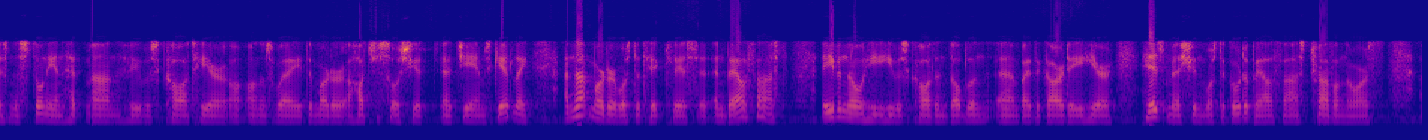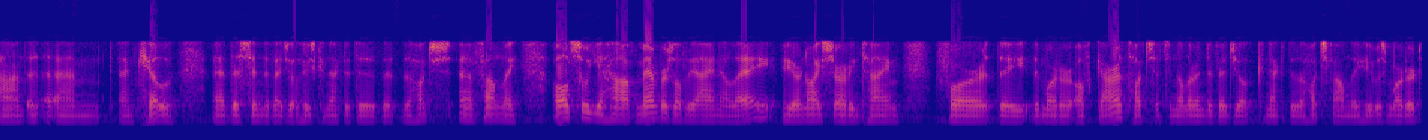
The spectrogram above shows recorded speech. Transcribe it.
is an Estonian hitman who was caught here on his way to murder a Hutch associate, uh, James Gately. And that murder was to take place in Belfast. Even though he, he was caught in Dublin um, by the Gardaí here, his mission was to go to Belfast, travel north, and uh, um, and kill uh, this individual who's connected to the, the Hutch uh, family. Also, you have members of the INLA who are now serving time for the, the murder of Gareth Hutch. It's another individual connected to the Hutch family who was murdered.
